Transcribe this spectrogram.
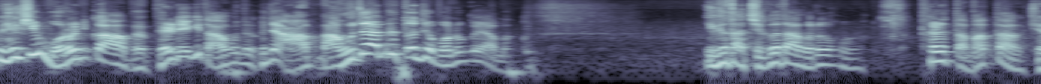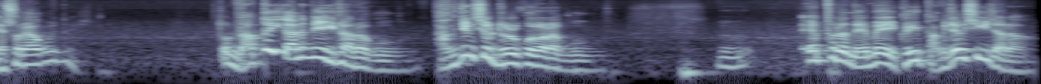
그 핵심 모르니까 별 얘기 다 하고 그냥 아, 마구잡이로 던져보는 거야. 막. 이거다 저거다 그러고 틀렸다 맞다 개소리 하고 있네. 좀 납득이 가는 얘기를 하라고. 방정식을 들고 오라고. 어, F는 MA 그게 방정식이잖아.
